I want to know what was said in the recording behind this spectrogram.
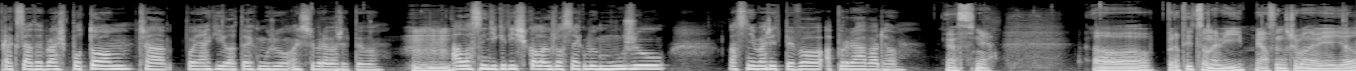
praxi a teprve až potom, třeba po nějakých letech můžu až teprve vařit pivo. Mm-hmm. Ale vlastně díky té škole už vlastně jakoby můžu vlastně vařit pivo a prodávat ho. Jasně. Uh, pro ty, co neví, já jsem třeba nevěděl,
